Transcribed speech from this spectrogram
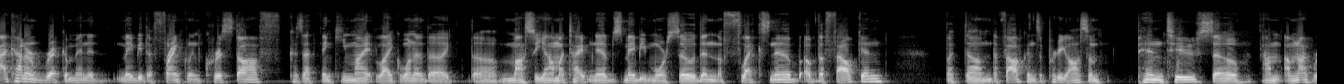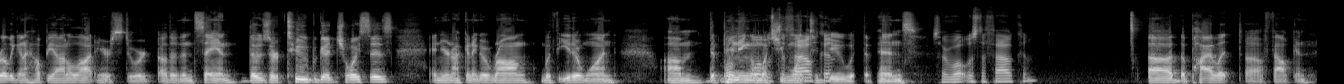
I kind of recommended maybe the Franklin Christoph because I think he might like one of the the Masuyama type nibs, maybe more so than the Flex nib of the Falcon. But um, the Falcon's a pretty awesome pin too, so I'm I'm not really going to help you out a lot here, Stuart. Other than saying those are two good choices, and you're not going to go wrong with either one, um, depending What- what on what you want to do with the pins. So what was the Falcon? Uh, the Pilot uh, Falcon.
